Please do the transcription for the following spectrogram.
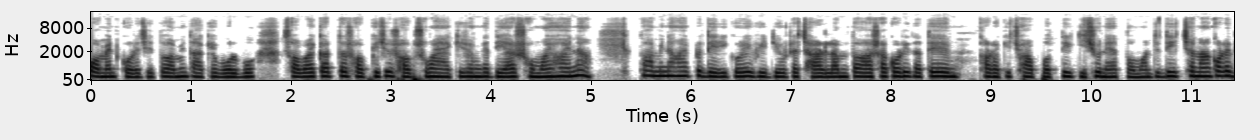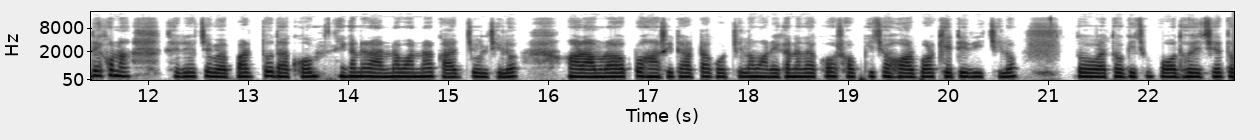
কমেন্ট করেছে। তো আমি তাকে বলব, সবাইকার তো সব কিছু সবসময় একই সঙ্গে দেওয়ার সময় হয় না। তো আমি না হয় একটু দেরি করে ভিডিওটা ছাড়লাম। তো আশা করি তাতে কারও কিছু আপত্তির কিছু নেই। তোমার যদি ইচ্ছা না করে দেখো না, সেটা হচ্ছে ব্যাপার তো দেখো, এখানে রান্না বান্নার কাজ চলছিল। আর আমরা একটু হাসি ঠাট্টা করছিলাম, আর এখানে দেখো সব কিছু হওয়ার পর খেতে দিচ্ছিল। তো এত কিছু পদ হয়েছে, তো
